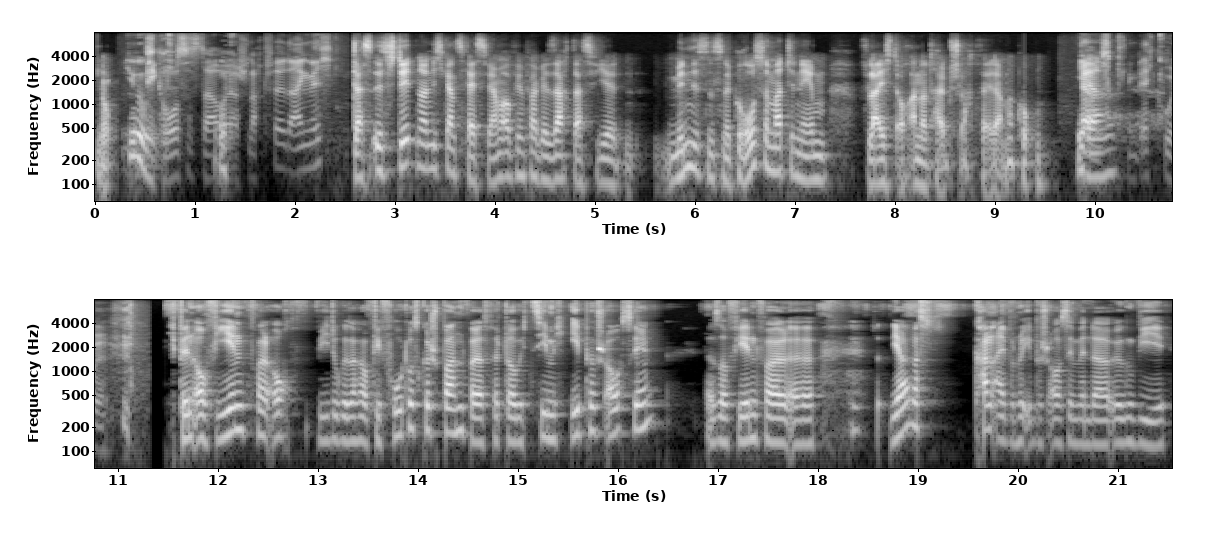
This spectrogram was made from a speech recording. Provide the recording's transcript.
Jo. Wie groß ist da euer Schlachtfeld eigentlich? Das ist, steht noch nicht ganz fest. Wir haben auf jeden Fall gesagt, dass wir mindestens eine große Matte nehmen, vielleicht auch anderthalb Schlachtfelder. Mal gucken. Ja. das klingt echt cool. Ich bin auf jeden Fall auch, wie du gesagt hast, auf die Fotos gespannt, weil das wird, glaube ich, ziemlich episch aussehen. Das ist auf jeden Fall, äh, ja, das kann einfach nur episch aussehen, wenn da irgendwie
